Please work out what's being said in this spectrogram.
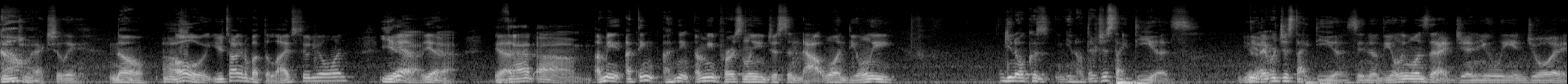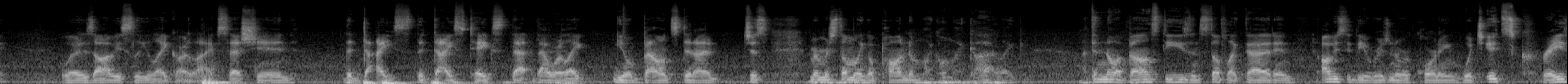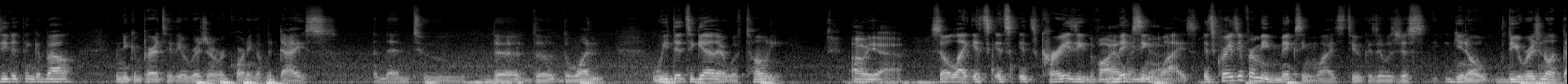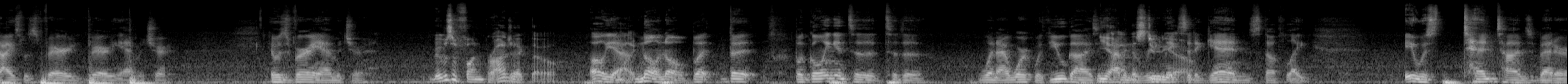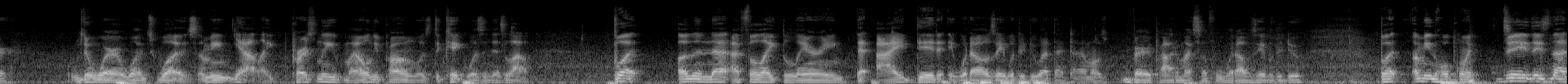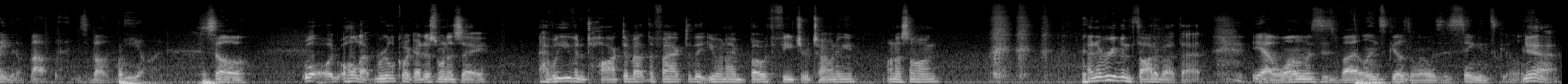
No, actually, no. Oh. Oh. you're talking about the live studio one? Yeah, Yeah, yeah, yeah. That um, I mean, I think, I think, I mean, personally, just in that one, the only, you know, cause you know, they're just ideas. You know, Yeah. they were just ideas. You know, the only ones that I genuinely enjoy was obviously like our live session, the dice, the dice takes that that were like you know bounced, and I just remember stumbling upon them like, oh my god, like I didn't know I balanced these and stuff like that, and obviously the original recording, which it's crazy to think about when you compare it to the original recording of the dice, and then to the the the one we did together with Tony. oh yeah, So like it's it's it's crazy mixing guy. wise. It's crazy for me mixing wise too because it was just you know the original dice was very very amateur. It was very amateur. it was a fun project though. Oh yeah, no no, but the but going into the to the when I work with you guys and Yeah, having to the remix it again and stuff like, it was ten times better than where it once was. I mean, yeah, like personally, my only problem was the kick wasn't as loud, but other than that, I feel like the layering that I did, what I was able to do at that time, I was very proud of myself for what I was able to do. But I mean, the whole point, it's not even about that. It's about neon. So Well, hold up, real quick. I just want to say, have we even talked about the fact that you and I both feature Tony on a song? I never even thought about that. yeah, one was his violin skills and one was his singing skills. Yeah.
